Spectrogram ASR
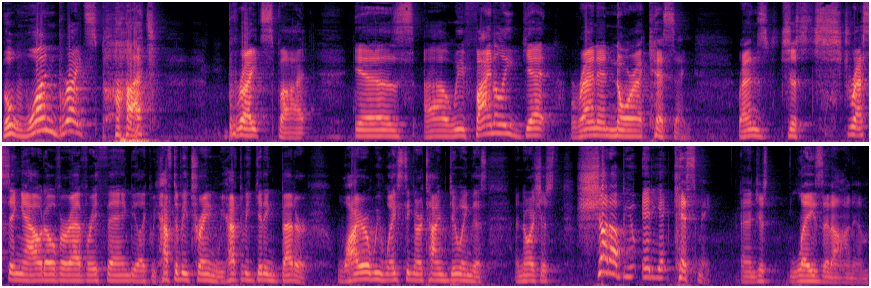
The one bright spot, bright spot, is uh, we finally get Ren and Nora kissing. Ren's just stressing out over everything, be like, we have to be training, we have to be getting better. Why are we wasting our time doing this? And Nora's just, shut up, you idiot, kiss me. And just lays it on him.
